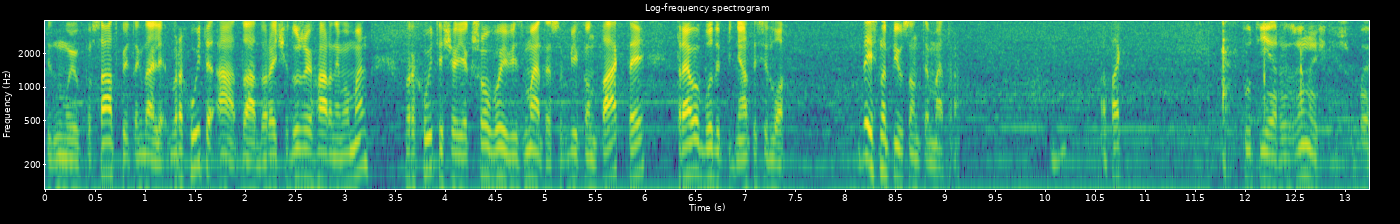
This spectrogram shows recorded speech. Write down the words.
під мою посадку і так далі. Врахуйте, а, да, до речі, дуже гарний момент. Врахуйте, що якщо ви візьмете собі контакти, треба буде підняти сідло. Десь на пів сантиметра. А так. Тут є резиночки, щоб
